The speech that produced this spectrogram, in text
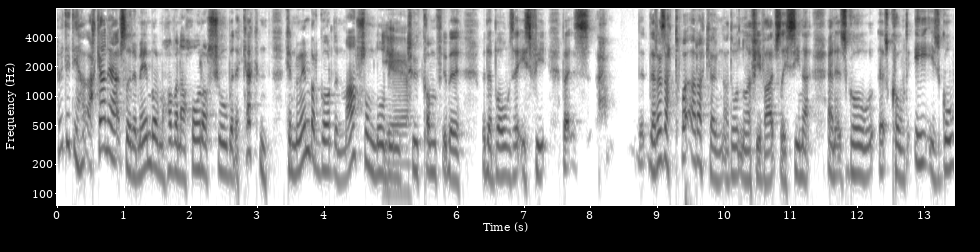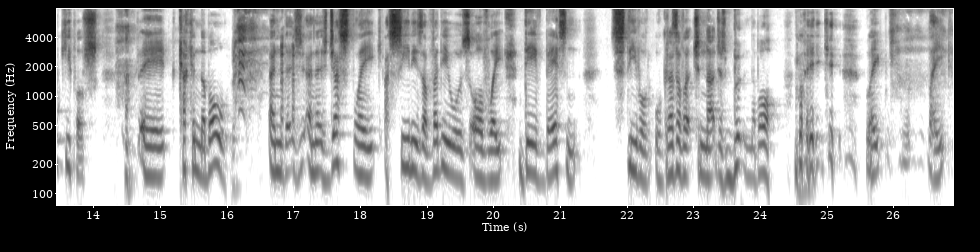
how did he? I can't actually remember him having a horror show with the kicking. Can remember Gordon Marshall not being too comfy with with the balls at his feet. But it's, there is a Twitter account. I don't know if you've actually seen it, and it's go. It's called 80s goalkeepers uh, kicking the ball. And it's, and it's just like a series of videos of like Dave Beasant, Steve Ogrizovic, and that just booting the ball, like, like, like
